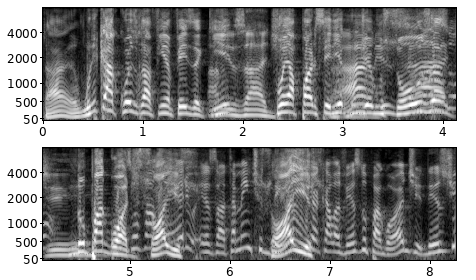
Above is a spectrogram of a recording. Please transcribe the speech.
tá? A única coisa que o Rafinha fez aqui Amizade. foi a parceria com o Diego Amizade. Souza no pagode. Só Valério, isso. Exatamente, Só desde isso. aquela vez do pagode, desde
